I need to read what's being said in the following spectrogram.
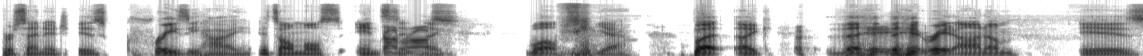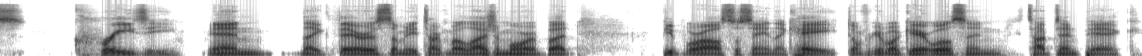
percentage is crazy high. It's almost instant. Like, well, yeah. But like the hit, the hit rate on them is crazy. And like there is somebody talking about Elijah Moore, but people are also saying like, hey, don't forget about Garrett Wilson, top 10 pick.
